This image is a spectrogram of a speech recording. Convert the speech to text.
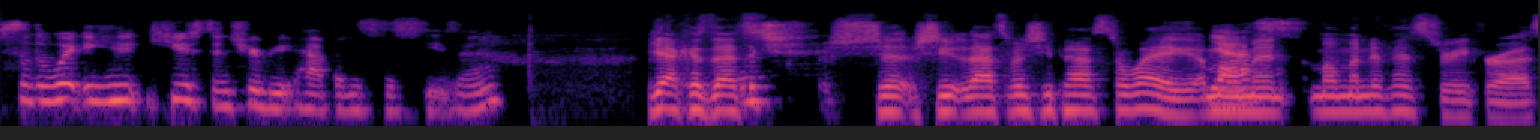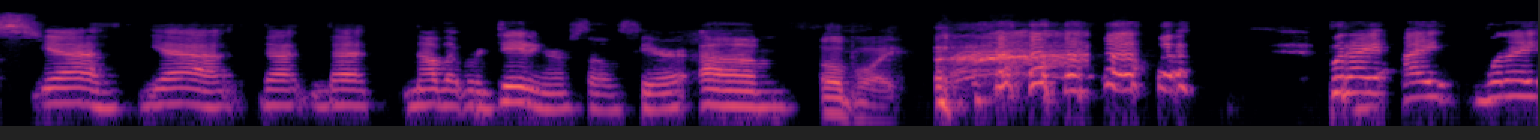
so the Whitney Houston tribute happens this season. Yeah, because that's Which- she, she. That's when she passed away. A moment, Yes. moment of history for us. Yeah, yeah. That that now that we're dating ourselves here. Um Oh boy. but I, I what I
